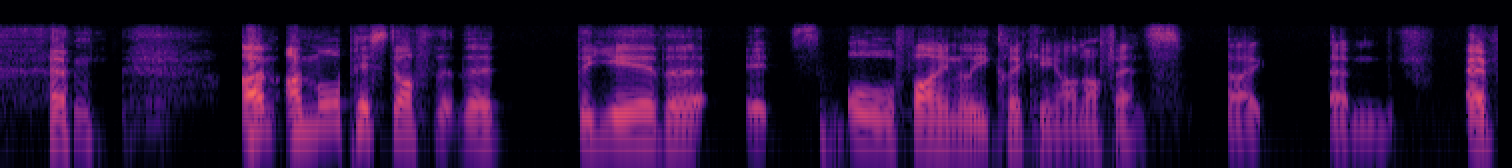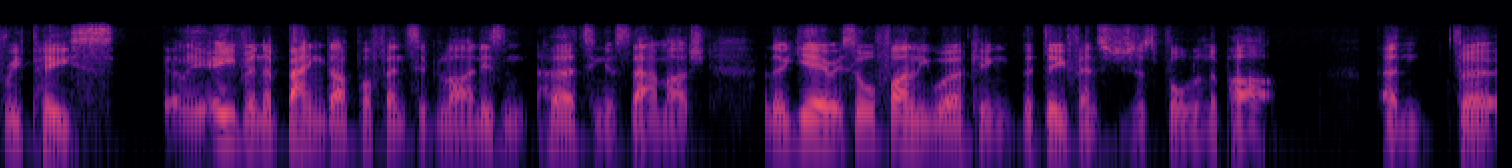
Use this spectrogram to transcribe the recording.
um, I'm I'm more pissed off that the the year that it's all finally clicking on offense, like um, every piece I mean, even a banged up offensive line isn't hurting us that much. The year it's all finally working, the defense has just fallen apart. And for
